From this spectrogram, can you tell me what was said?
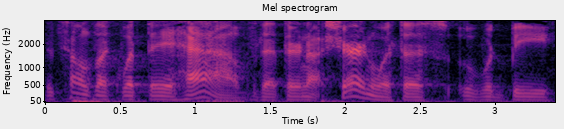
it sounds like what they have that they're not sharing with us would be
